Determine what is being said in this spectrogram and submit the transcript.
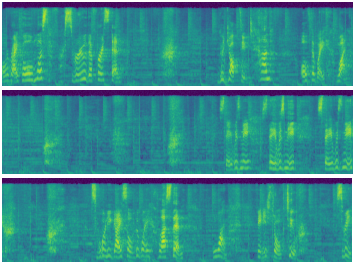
All right, almost through the first 10. Good job, team. 10 of the way. One. Stay with me, stay with me. Stay with me. 20 guys all the way, last 10. One, finish strong, two, three,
